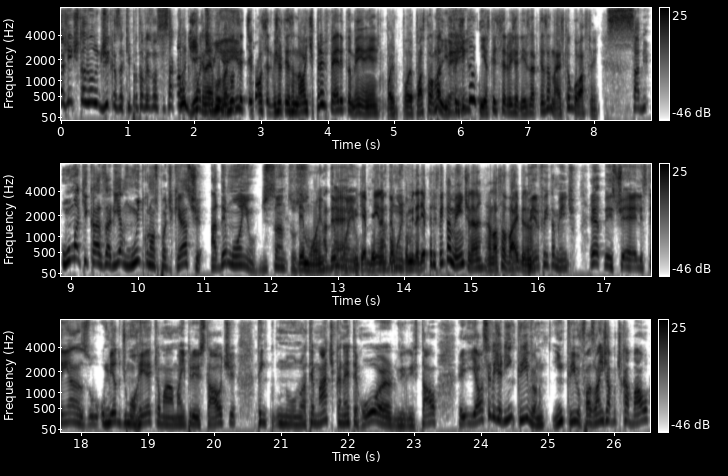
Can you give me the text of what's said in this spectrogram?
A gente tá dando dicas aqui pra talvez você sacar uma dica, né? Mas você tiver uma cerveja artesanal, a gente prefere também, hein? Pode, eu posso falar uma também. lista gigantesca de cervejarias artesanais que eu gosto, hein? Sabe, uma que casaria muito com o nosso podcast? A Demônio, de Santos. Demônio. A Demônio. É, bem, né? A Combinaria perfeitamente, né? A nossa vibe, né? Perfeitamente. É, é, eles têm as, o, Medo de Morrer, que é uma, uma Imperial Stout. Tem no, na temática, né? Terror e, tal. E, e é uma cervejaria incrível, né? Incrível. Faz lá em Jabuticabal,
